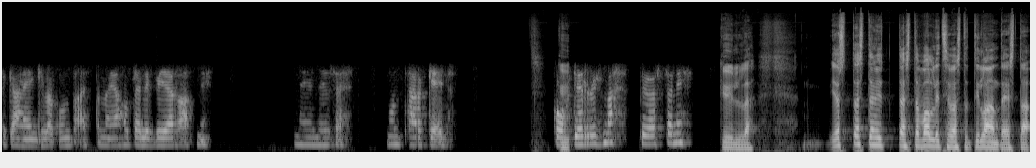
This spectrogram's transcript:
sekä henkilökunta että meidän hotellin vieraat, niin, niin, niin se on tärkein kohderyhmä työssäni. Kyllä. Jos tästä nyt tästä vallitsevasta tilanteesta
